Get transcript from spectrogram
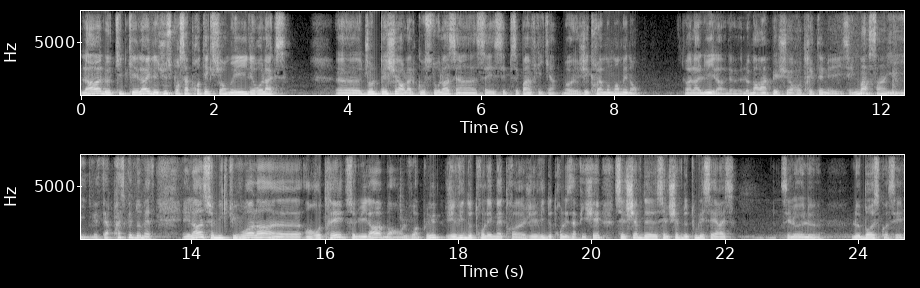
Là, le type qui est là, il est juste pour sa protection, mais il est relax. Euh, le pêcheur, là, le costaud là, c'est pas un flic. Hein. J'ai cru un moment, mais non. Voilà, lui, là, le, marin pêcheur retraité, mais c'est une masse, hein, il, devait faire presque 2 mètres. Et là, celui que tu vois, là, euh, en retrait, celui-là, bon, on le voit plus, j'évite de trop les mettre, euh, j'évite de trop les afficher, c'est le, chef de, le chef de tous les CRS. C'est le, le, boss, quoi. C'est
